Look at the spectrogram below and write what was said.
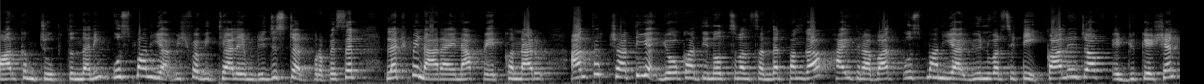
మార్గం చూపుతుందని ఉస్మానియా విశ్వవిద్యాలయం రిజిస్టర్ ప్రొఫెసర్ లక్ష్మీనారాయణ పేర్కొన్నారు. అంతర్జాతీయ యోగా దినోత్సవం సందర్భంగా Hyderabad Osmania university college of education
